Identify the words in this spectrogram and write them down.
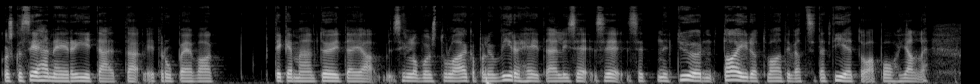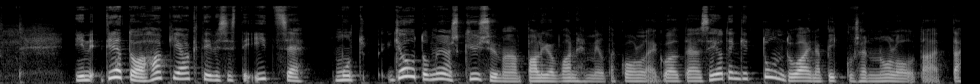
koska sehän ei riitä, että, että rupeaa vaan tekemään töitä ja silloin voisi tulla aika paljon virheitä, eli se, se, se, ne työn taidot vaativat sitä tietoa pohjalle. Niin tietoa haki aktiivisesti itse, mutta joutui myös kysymään paljon vanhemmilta kollegoilta ja se jotenkin tuntuu aina pikkusen nololta, että,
